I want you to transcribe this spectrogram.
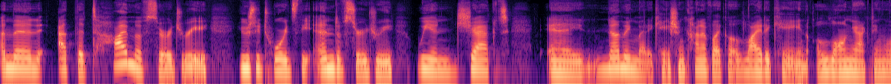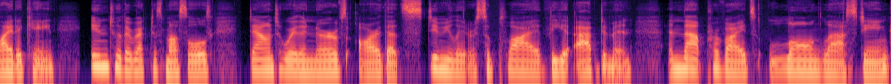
And then at the time of surgery, usually towards the end of surgery, we inject a numbing medication, kind of like a lidocaine, a long acting lidocaine, into the rectus muscles down to where the nerves are that stimulate or supply the abdomen. And that provides long lasting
